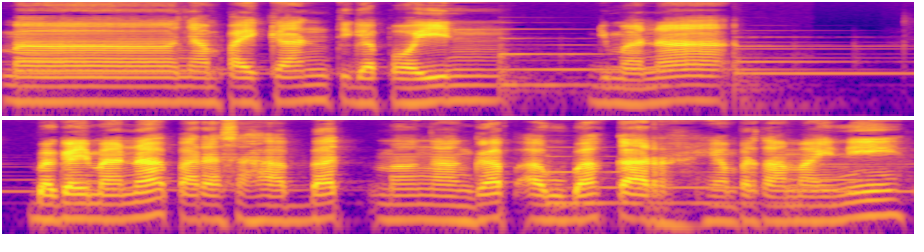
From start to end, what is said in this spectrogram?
menyampaikan tiga poin di mana bagaimana para sahabat menganggap Abu Bakar. Yang pertama ini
